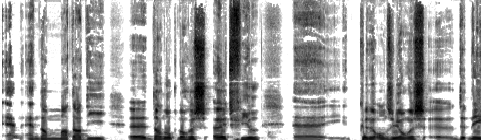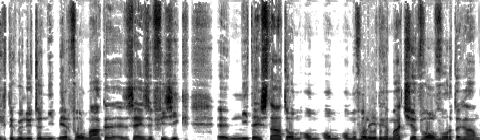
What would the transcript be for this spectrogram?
en, en dan Matta die dan ook nog eens uitviel. Uh, kunnen onze jongens uh, de 90 minuten niet meer volmaken? Zijn ze fysiek uh, niet in staat om, om, om, om een volledige match er vol voor te gaan?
